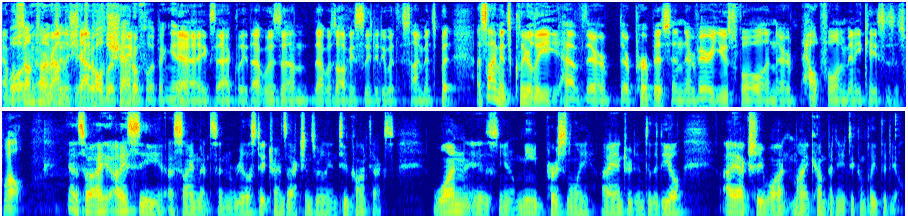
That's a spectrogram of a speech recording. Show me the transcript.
well, well sometimes around the shadow called flipping. shadow flipping. Yeah. yeah, exactly. That was um that was obviously to do with assignments, but assignments clearly have their their purpose and they're very useful and they're helpful in many cases as well. Yeah, so I, I see assignments and real estate transactions really in two contexts. One is, you know, me personally, I entered into the deal. I actually want my company to complete the deal.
